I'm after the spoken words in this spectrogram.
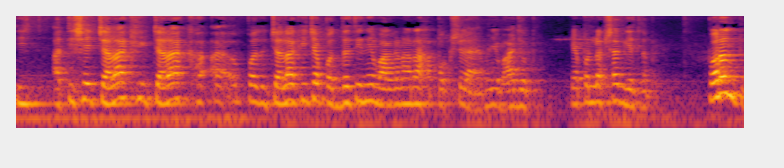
ती अतिशय चलाखी चलाख पद चलाखीच्या पद्धतीने वागणारा हा पक्ष आहे म्हणजे भाजप. हे आपण लक्षात घेतलं पाहिजे. परंतु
